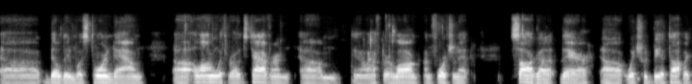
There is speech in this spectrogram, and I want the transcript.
uh, building was torn down uh, along with Rhodes Tavern, um, you know, after a long, unfortunate saga there, uh, which would be a topic,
